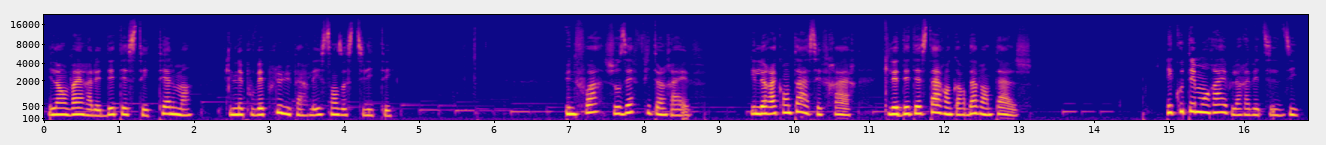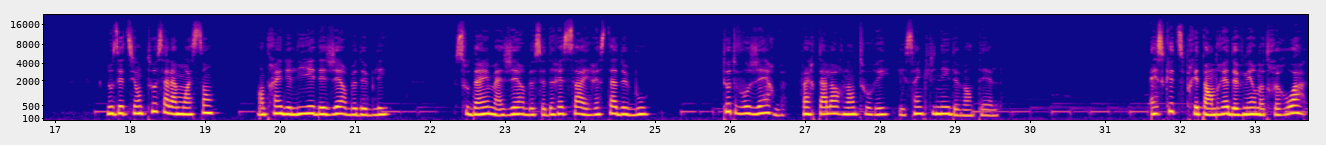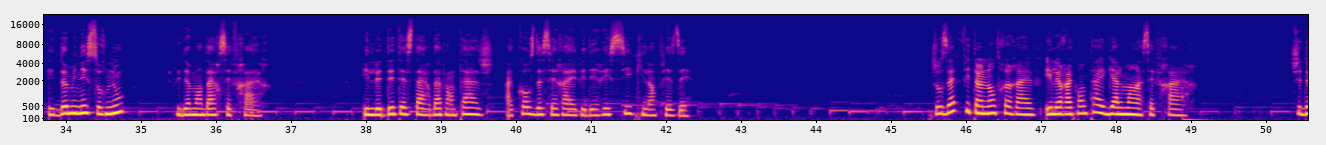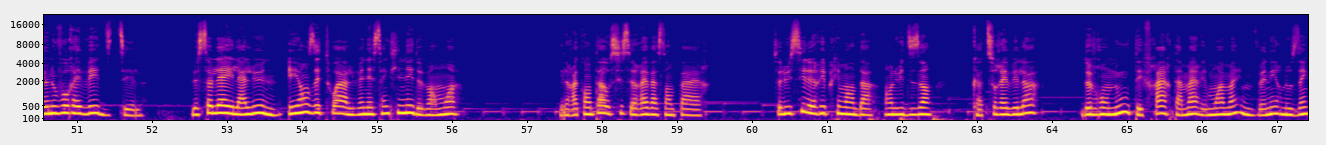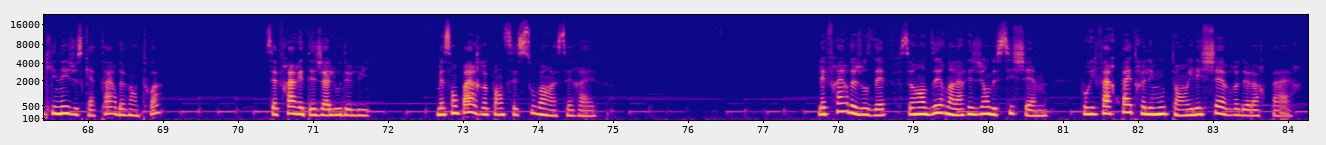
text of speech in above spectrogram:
Ils en vinrent à le détester tellement qu'ils ne pouvaient plus lui parler sans hostilité. Une fois, Joseph fit un rêve. Il le raconta à ses frères, qui le détestèrent encore davantage. Écoutez mon rêve, leur avait-il dit. Nous étions tous à la moisson, en train de lier des gerbes de blé. Soudain, ma gerbe se dressa et resta debout. Toutes vos gerbes vinrent alors l'entourer et s'incliner devant elle. Est-ce que tu prétendrais devenir notre roi et dominer sur nous? lui demandèrent ses frères. Ils le détestèrent davantage à cause de ses rêves et des récits qu'il en faisait. Joseph fit un autre rêve et le raconta également à ses frères. J'ai de nouveau rêvé, dit-il. Le soleil, la lune et onze étoiles venaient s'incliner devant moi. Il raconta aussi ce rêve à son père. Celui-ci le réprimanda en lui disant Qu'as-tu rêvé là? Devrons-nous, tes frères, ta mère et moi-même, venir nous incliner jusqu'à terre devant toi? Ses frères étaient jaloux de lui, mais son père repensait souvent à ses rêves. Les frères de Joseph se rendirent dans la région de Sichem pour y faire paître les moutons et les chèvres de leur père.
